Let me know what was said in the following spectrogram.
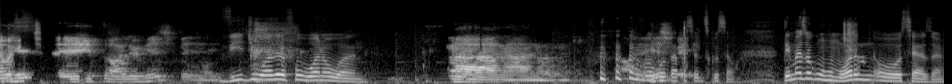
Olha o respeito, olha o respeito. Vídeo Wonderful 101. Ah, não, não, não. Vou voltar pra respeito. essa discussão. Tem mais algum rumor, ô César?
